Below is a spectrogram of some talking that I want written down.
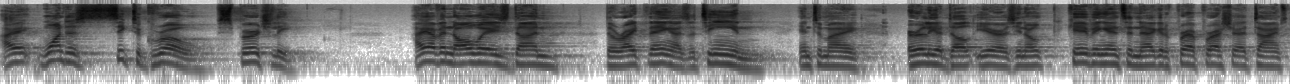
I want to seek to grow spiritually I haven't always done the right thing as a teen into my early adult years, you know, caving into negative prayer pressure at times.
